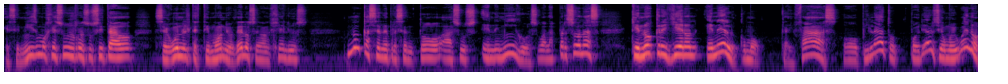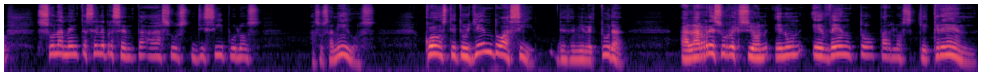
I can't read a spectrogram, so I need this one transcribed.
ese mismo Jesús resucitado, según el testimonio de los evangelios, nunca se le presentó a sus enemigos o a las personas que no creyeron en él, como Caifás o Pilato, podría haber sido muy bueno. Solamente se le presenta a sus discípulos, a sus amigos, constituyendo así, desde mi lectura, a la resurrección en un evento para los que creen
